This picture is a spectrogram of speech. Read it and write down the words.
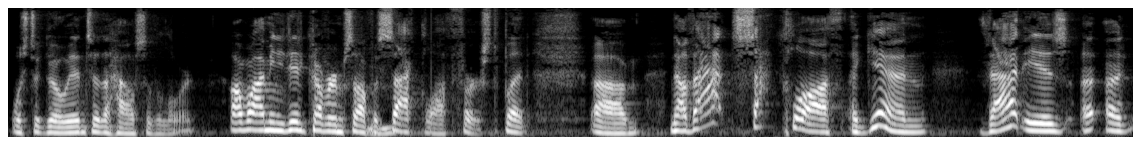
was to go into the house of the Lord. Oh, well, I mean, he did cover himself with mm-hmm. sackcloth first, but um, now that sackcloth again that is a,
